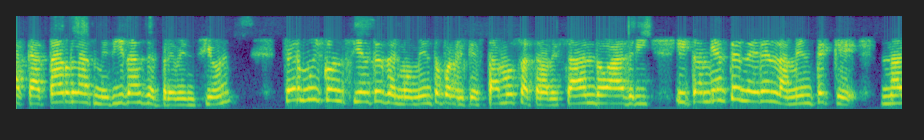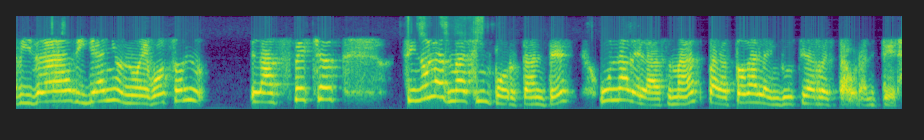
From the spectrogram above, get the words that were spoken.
acatar las medidas de prevención, ser muy conscientes del momento por el que estamos atravesando, Adri, y también tener en la mente que Navidad y Año Nuevo son las fechas, si no las más importantes, una de las más para toda la industria restaurantera.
